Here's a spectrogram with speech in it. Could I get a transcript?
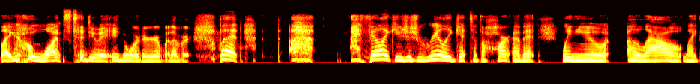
like wants to do it in order or whatever. But uh, I feel like you just really get to the heart of it when you allow like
